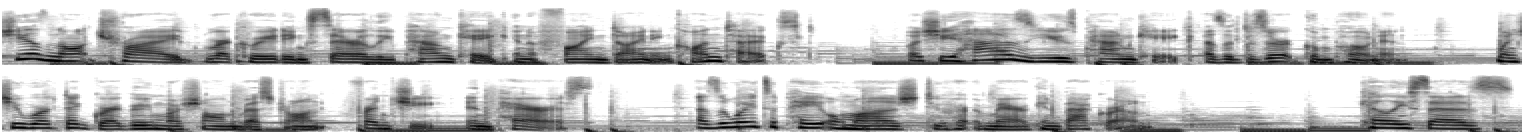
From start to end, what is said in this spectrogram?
She has not tried recreating Sara Lee pound cake in a fine dining context, but she has used pound cake as a dessert component when she worked at Gregory Marchand restaurant Frenchie in Paris as a way to pay homage to her American background. Kelly says,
